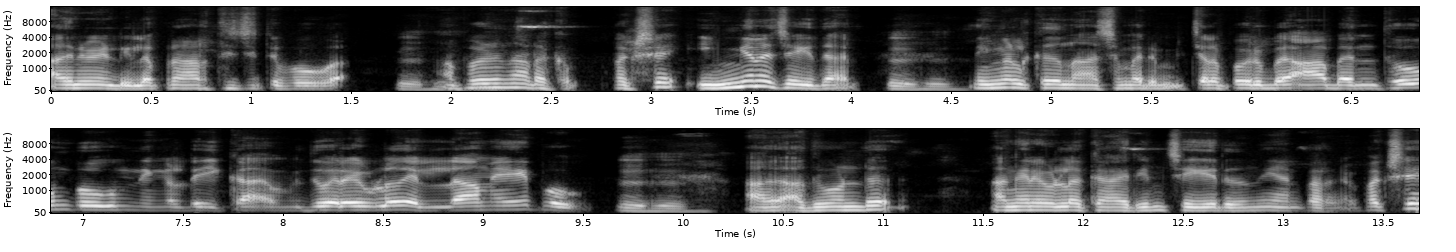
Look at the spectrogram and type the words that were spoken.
അതിന് വേണ്ടിയില്ല. പ്രാർത്ഥിച്ചിട്ട് പോവുക. അപ്പോഴും നടക്കും. പക്ഷെ ഇങ്ങനെ ചെയ്താൽ. നിങ്ങൾക്ക് നാശം വരും. ചിലപ്പോൾ ഒരു ആ ബന്ധവും പോകും നിങ്ങളുടെ ഈ ഇതുവരെയുള്ളത് എല്ലാമേ പോകും. അതുകൊണ്ട് അങ്ങനെയുള്ള കാര്യം ചെയ്യരുതെന്ന് ഞാൻ പറഞ്ഞു. പക്ഷെ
